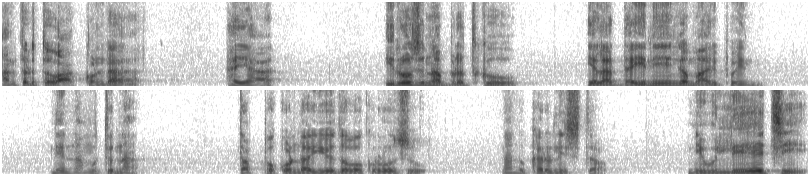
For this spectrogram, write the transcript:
అంతటితో ఆకుండా అయ్యా ఈరోజు నా బ్రతుకు ఇలా దయనీయంగా మారిపోయింది. నేను నమ్ముతున్నా తప్పకుండా ఏదో ఒక రోజు నన్ను కరుణిస్తావు. నీవు లేచి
